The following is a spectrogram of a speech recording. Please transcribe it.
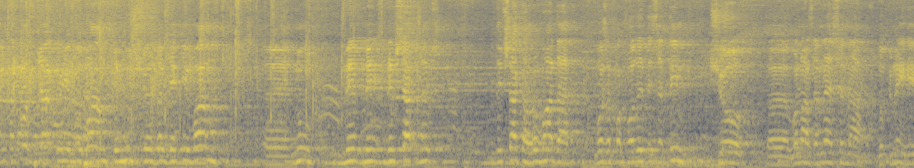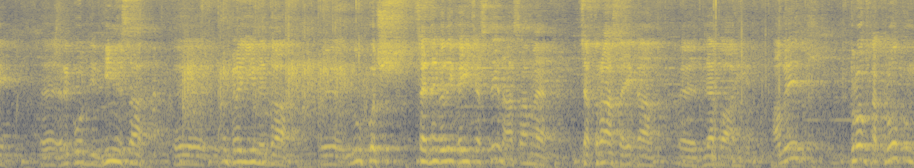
Ми також дякуємо вам, тому що завдяки вам е, ну, не, не, не, вся, не, не всяка громада може похвалитися тим, що е, вона занесена до книги е, рекордів Гіннеса України. Да. Е, ну, хоч це невелика її частина, а саме ця траса, яка е, для багів. Але крок за кроком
